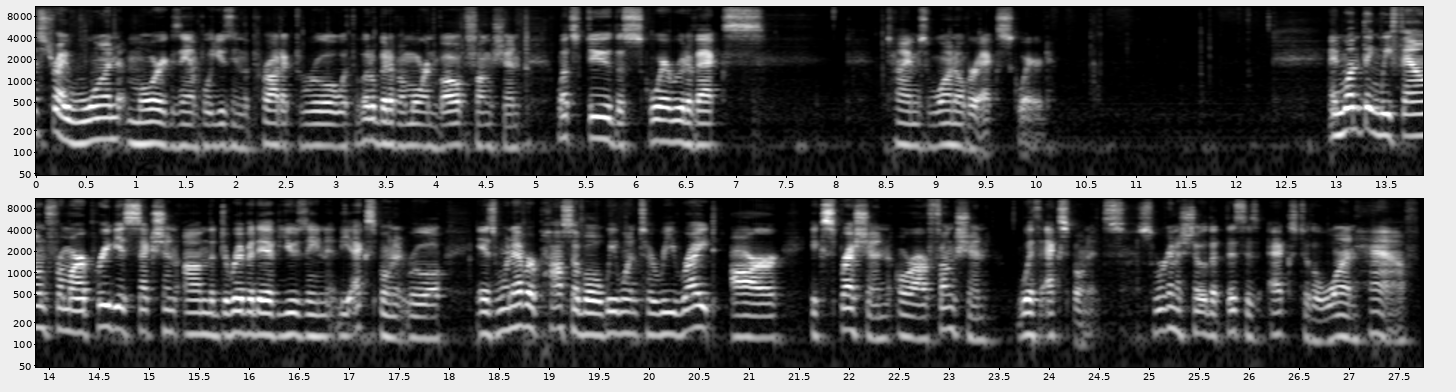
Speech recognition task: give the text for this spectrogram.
Let's try one more example using the product rule with a little bit of a more involved function. Let's do the square root of x times 1 over x squared. And one thing we found from our previous section on the derivative using the exponent rule is whenever possible, we want to rewrite our expression or our function with exponents. So we're going to show that this is x to the 1 half,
